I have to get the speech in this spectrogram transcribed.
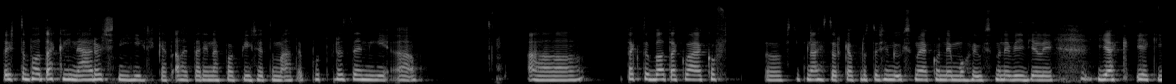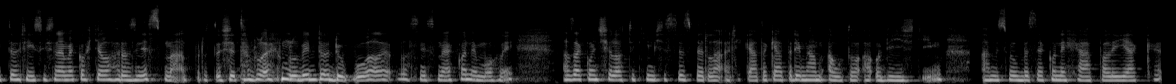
Takže to bylo takový náročný jí říkat, ale tady na papíře to máte potvrzený a, a tak to byla taková jako vtipná historka, protože my už jsme jako nemohli, už jsme nevěděli, jak, jaký to říct, už se nám jako chtělo hrozně smát, protože to bylo jak mluvit do dubu, ale vlastně jsme jako nemohli. A zakončilo to tím, že se zvedla a říká, tak já tady mám auto a odjíždím. A my jsme vůbec jako nechápali, jak, eh,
